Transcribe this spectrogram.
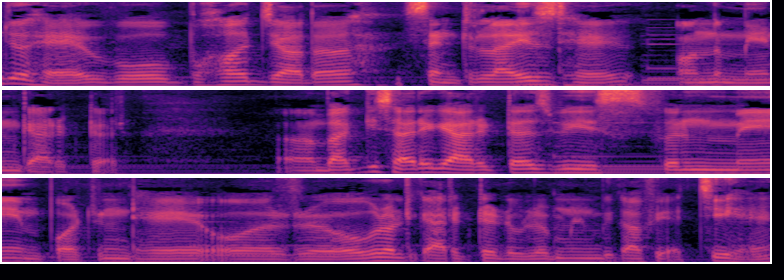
जो है वो बहुत ज़्यादा सेंट्रलाइज्ड है ऑन द मेन कैरेक्टर बाकी सारे कैरेक्टर्स भी इस फ़िल्म में इंपॉर्टेंट है और ओवरऑल कैरेक्टर डेवलपमेंट भी काफ़ी अच्छी है।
